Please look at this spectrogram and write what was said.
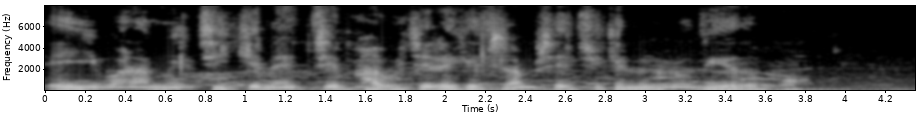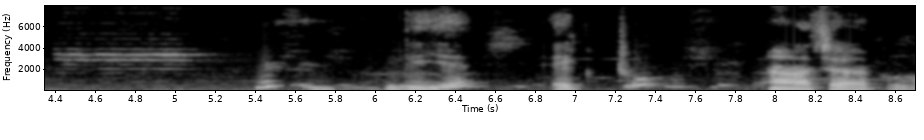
এইবার আমি চিকেনের যে ভাবিছে রেখেছিলাম, সেই চিকেনগুলো দিয়ে দেবো। দিয়ে একটু নাড়াচাড়া করব।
